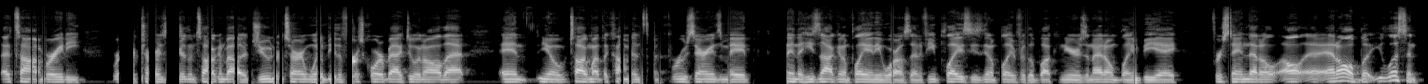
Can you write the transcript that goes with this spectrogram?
that Tom Brady returns. Hear them talking about a June return wouldn't be the first quarterback doing all that, and you know talking about the comments that Bruce Arians made saying that he's not going to play anywhere else. That if he plays, he's going to play for the Buccaneers, and I don't blame BA for saying that all, all, at all. But you listen,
